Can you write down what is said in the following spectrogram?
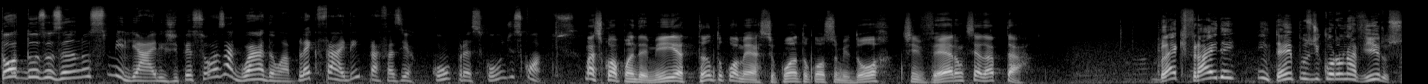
Todos os anos, milhares de pessoas aguardam a Black Friday para fazer compras com descontos. Mas com a pandemia, tanto o comércio quanto o consumidor tiveram que se adaptar. Black Friday em tempos de coronavírus.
